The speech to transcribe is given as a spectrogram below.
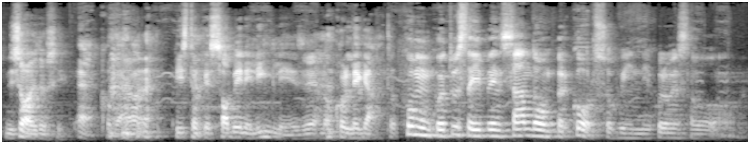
Di solito sì. Ecco, beh, visto che so bene l'inglese, l'ho collegato. Comunque tu stavi pensando a un percorso, quindi quello che stavo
